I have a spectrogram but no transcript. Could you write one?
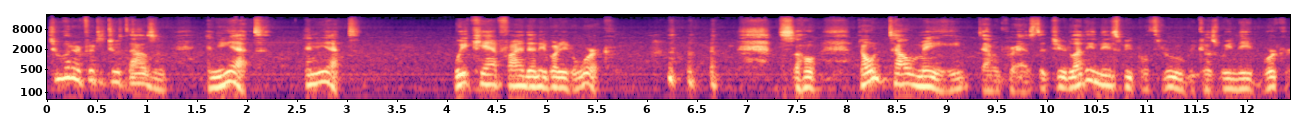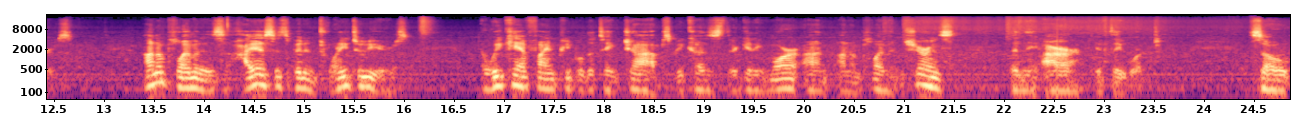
252,000. And yet, and yet, we can't find anybody to work. so don't tell me, Democrats, that you're letting these people through because we need workers. Unemployment is the highest it's been in 22 years, and we can't find people to take jobs because they're getting more on unemployment insurance than they are if they worked. So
